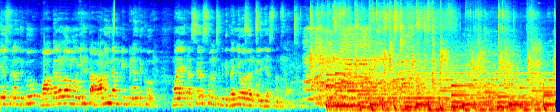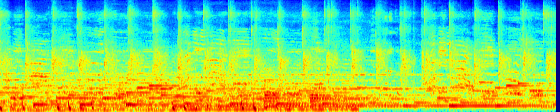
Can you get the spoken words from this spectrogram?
చేసినందుకు మా పిల్లలలో ఇంత ఆనందం నింపినందుకు మా యొక్క శిరస్సు నుంచి మీకు ధన్యవాదాలు తెలియజేస్తున్నాం సార్ Thank you.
